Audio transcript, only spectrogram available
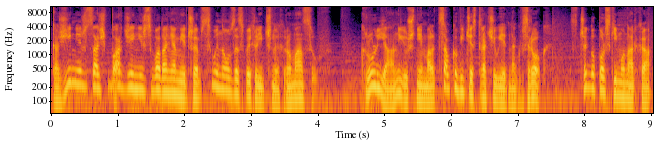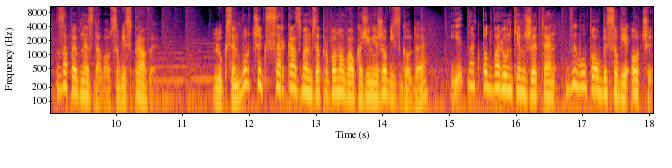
Kazimierz zaś bardziej niż z władania mieczem słynął ze swych licznych romansów. Król Jan już niemal całkowicie stracił jednak wzrok, z czego polski monarcha zapewne zdawał sobie sprawę. Luksemburczyk z sarkazmem zaproponował Kazimierzowi zgodę, jednak pod warunkiem, że ten wyłupałby sobie oczy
